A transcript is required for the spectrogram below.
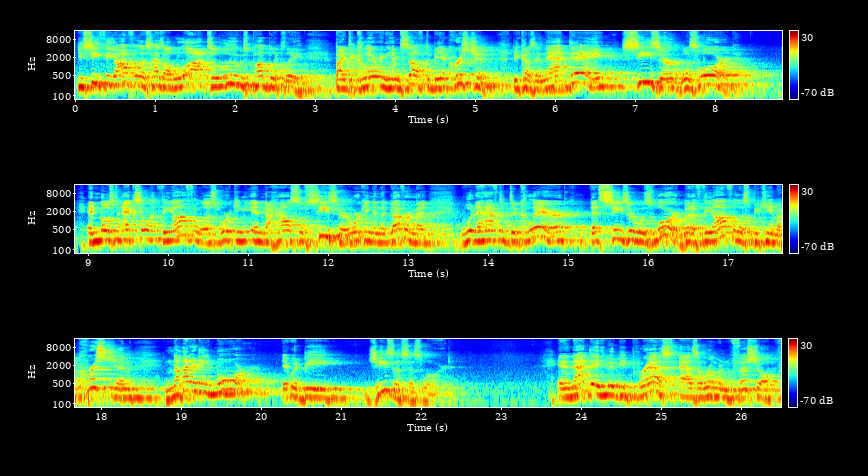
You see, Theophilus has a lot to lose publicly by declaring himself to be a Christian, because in that day, Caesar was Lord. And most excellent Theophilus, working in the house of Caesar, working in the government, would have to declare that Caesar was Lord. But if Theophilus became a Christian, not anymore. It would be Jesus as Lord. And in that day, he would be pressed as a Roman official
